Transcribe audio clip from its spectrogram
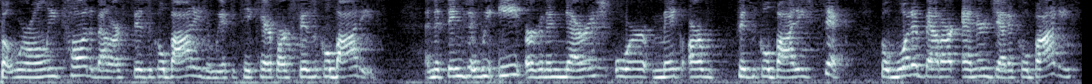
But we're only taught about our physical bodies and we have to take care of our physical bodies. And the things that we eat are going to nourish or make our physical bodies sick. But what about our energetical bodies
